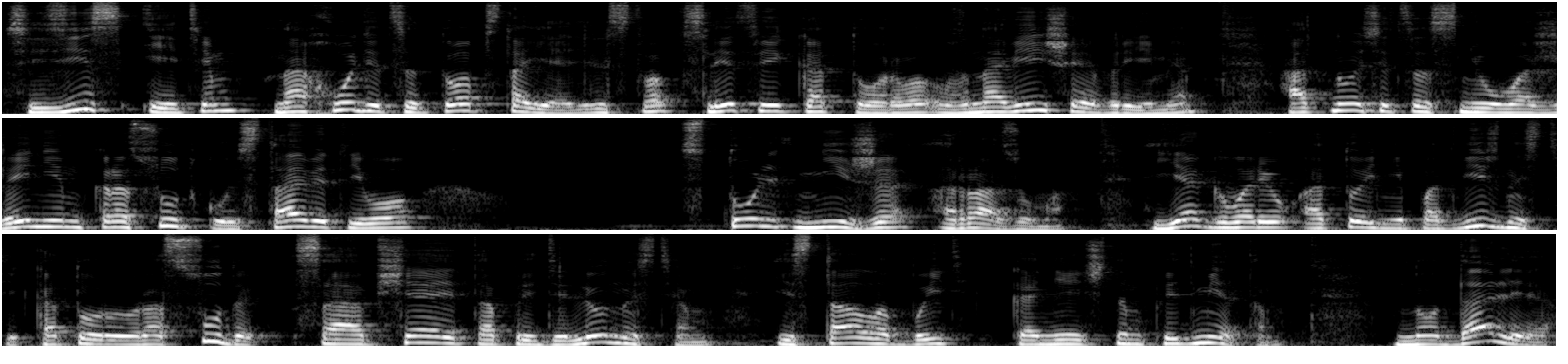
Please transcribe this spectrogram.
В связи с этим находится то обстоятельство, вследствие которого в новейшее время относится с неуважением к рассудку и ставит его столь ниже разума. Я говорю о той неподвижности, которую рассудок сообщает определенностям и стало быть конечным предметом. Но далее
